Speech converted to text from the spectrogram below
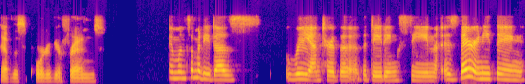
have the support of your friends. And when somebody does re-enter the the dating scene, is there anything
